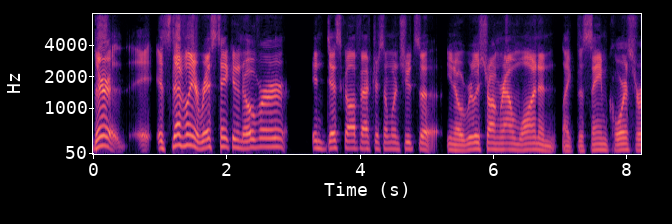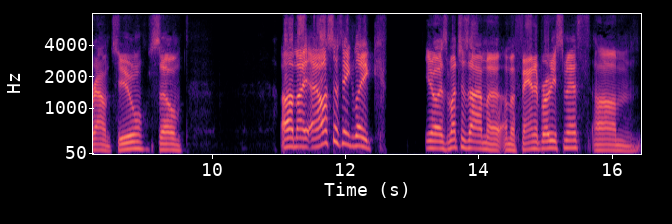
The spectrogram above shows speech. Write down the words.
there, it's definitely a risk taking it over in disc golf after someone shoots a you know really strong round one and like the same course for round two. So um I, I also think like you know as much as I'm a I'm a fan of Brodie Smith, um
